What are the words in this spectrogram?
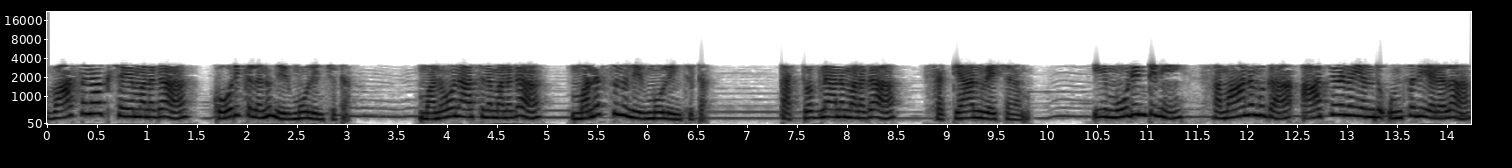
వాసనాక్షయమనగా కోరికలను నిర్మూలించుట మనోనాశనమనగా మనస్సును నిర్మూలించుట. తత్వజ్ఞానమనగా సత్యాన్వేషణము. ఈ మూడింటిని సమానముగా ఆచరణయందు ఉంచని ఎడల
